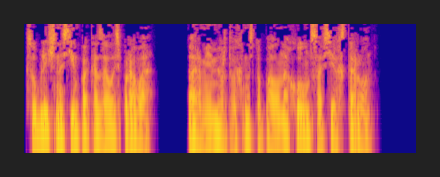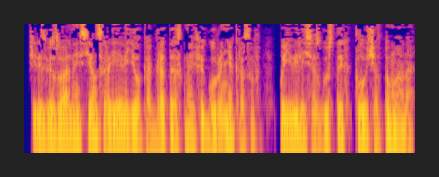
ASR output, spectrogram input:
Сублично Симпа оказалась права. Армия мертвых наступала на холм со всех сторон. Через визуальные сенсоры я видел, как гротескные фигуры некросов появились из густых клочьев тумана.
